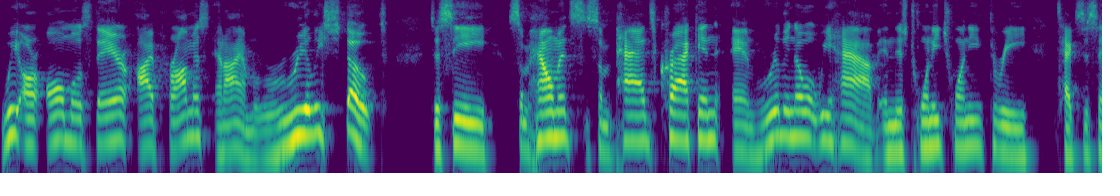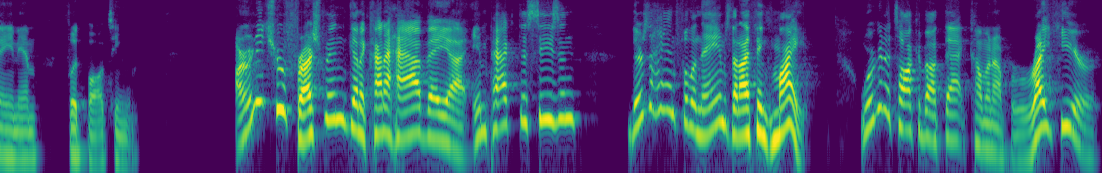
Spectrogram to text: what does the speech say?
We are almost there, I promise. And I am really stoked to see some helmets, some pads cracking, and really know what we have in this 2023 Texas A&M football team. Are any true freshmen going to kind of have a uh, impact this season? There's a handful of names that I think might. We're going to talk about that coming up right here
